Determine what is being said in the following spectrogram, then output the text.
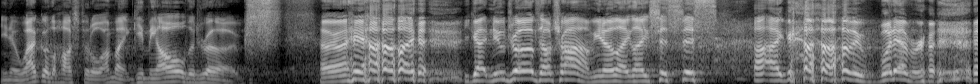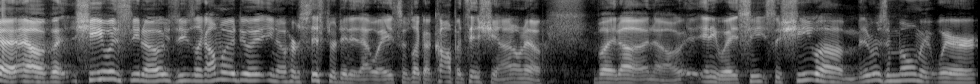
You know, I go to the hospital, I'm like, give me all the drugs. All right? you got new drugs? I'll try them. You know, like, like, just, just, I, I mean, whatever. Uh, but she was, you know, she's like, I'm going to do it. You know, her sister did it that way. So it was like a competition. I don't know. But uh, no, anyway, she, so she, um, there was a moment where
